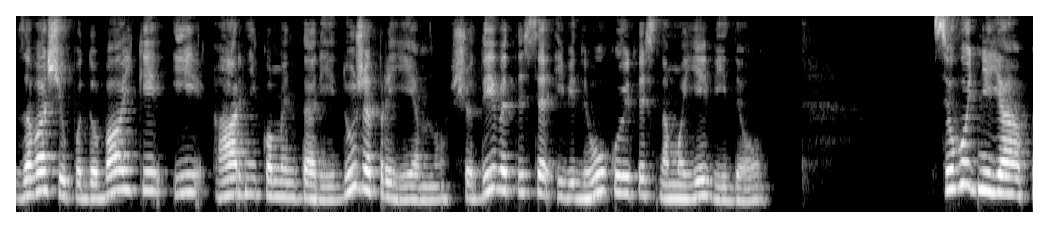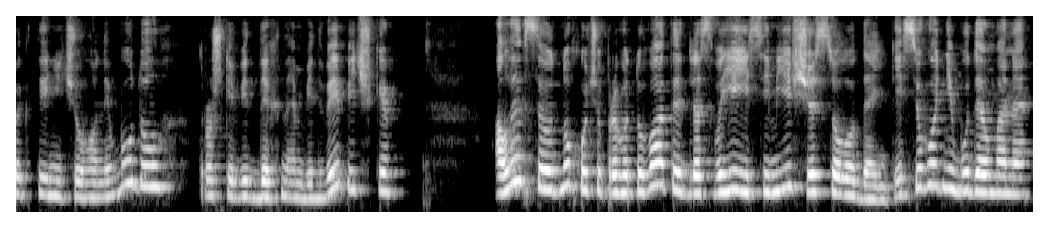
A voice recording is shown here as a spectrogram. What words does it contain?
за ваші вподобайки і гарні коментарі. Дуже приємно, що дивитеся і відгукуєтесь на моє відео. Сьогодні я пекти нічого не буду, трошки віддихнем від випічки. Але все одно хочу приготувати для своєї сім'ї щось солоденьке. Сьогодні буде в мене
